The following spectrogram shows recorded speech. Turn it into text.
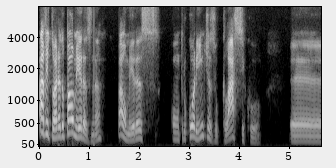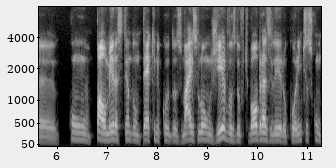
a vitória do Palmeiras, né? Palmeiras contra o Corinthians, o clássico, é, com o Palmeiras tendo um técnico dos mais longevos do futebol brasileiro, o Corinthians com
